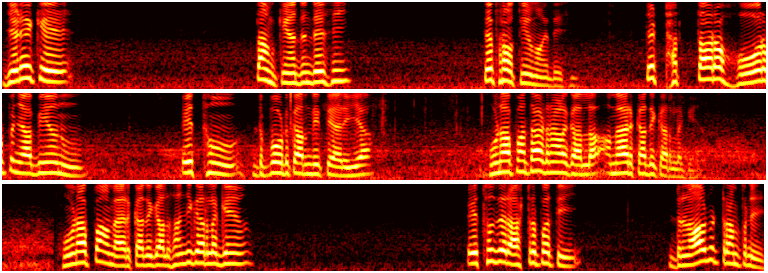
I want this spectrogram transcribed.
ਜਿਹੜੇ ਕਿ ਧਮਕੀਆਂ ਦਿੰਦੇ ਸੀ ਤੇ ਫਰੌਤੀਆਂ ਮੰਗਦੇ ਸੀ ਤੇ 78 ਹੋਰ ਪੰਜਾਬੀਆਂ ਨੂੰ ਇੱਥੋਂ ਡਿਪੋਰਟ ਕਰਨ ਦੀ ਤਿਆਰੀ ਆ। ਹੁਣ ਆਪਾਂ ਤੁਹਾਡੇ ਨਾਲ ਗੱਲ ਅਮਰੀਕਾ ਦੀ ਕਰਨ ਲੱਗੇ ਆ। ਹੁਣ ਆਪਾਂ ਅਮਰੀਕਾ ਦੀ ਗੱਲ ਸਾਂਝੀ ਕਰਨ ਲੱਗੇ ਆ। ਇੱਥੋਂ ਦੇ ਰਾਸ਼ਟਰਪਤੀ ਡੋਨਾਲਡ ਟਰੰਪ ਨੇ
